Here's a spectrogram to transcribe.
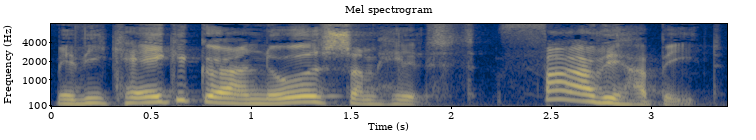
Men vi kan ikke gøre noget som helst, før vi har bedt.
